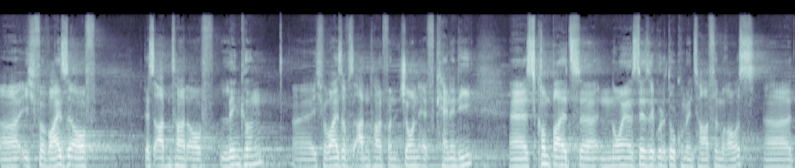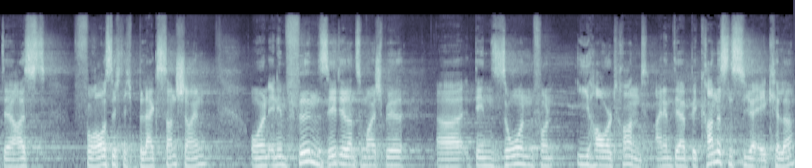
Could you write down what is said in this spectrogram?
äh, ich verweise auf das Attentat auf Lincoln, äh, ich verweise auf das Attentat von John F. Kennedy. Es kommt bald ein neuer, sehr, sehr guter Dokumentarfilm raus, der heißt voraussichtlich Black Sunshine. Und in dem Film seht ihr dann zum Beispiel den Sohn von E. Howard Hunt, einem der bekanntesten CIA-Killer,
